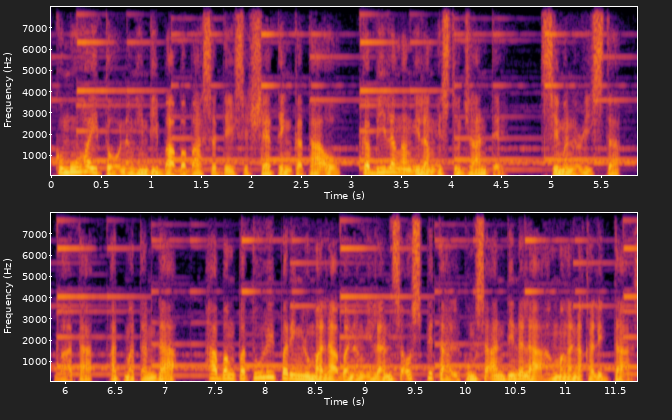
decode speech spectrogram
Kumuha ito ng hindi bababa sa 17 katao, kabilang ang ilang estudyante, seminarista, bata, at matanda, habang patuloy pa ring lumalaban ang ilan sa ospital kung saan dinala ang mga nakaligtas.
